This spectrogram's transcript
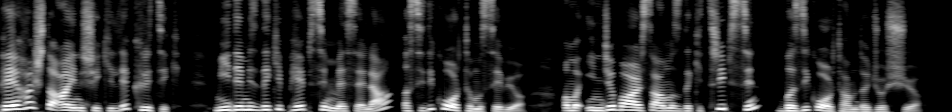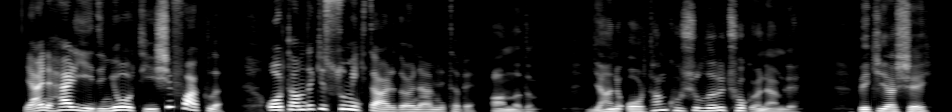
pH da aynı şekilde kritik. Midemizdeki pepsin mesela asidik ortamı seviyor. Ama ince bağırsağımızdaki tripsin bazik ortamda coşuyor. Yani her yiğidin yoğurt yiyişi farklı. Ortamdaki su miktarı da önemli tabii. anladım. Yani ortam koşulları çok önemli. Peki ya şey,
